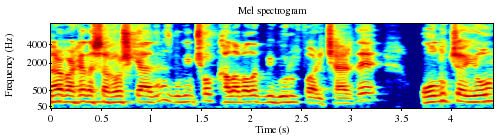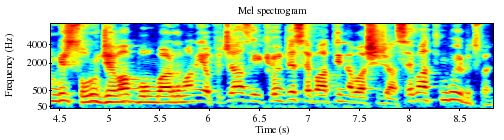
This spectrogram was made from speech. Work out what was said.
Merhaba arkadaşlar, hoş geldiniz. Bugün çok kalabalık bir grup var içeride. Oldukça yoğun bir soru cevap bombardımanı yapacağız. İlk önce Sebahattin'le başlayacağız. Sebahattin buyur lütfen.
